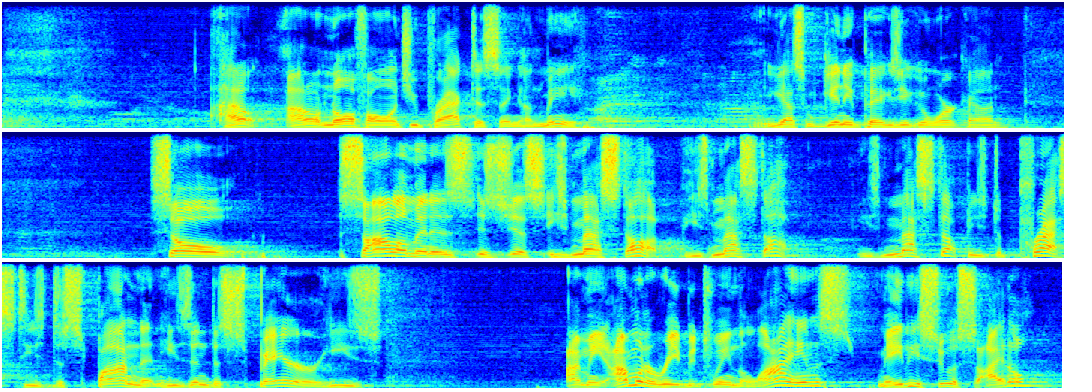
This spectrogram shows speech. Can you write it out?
I don't, I don't know if I want you practicing on me. You got some guinea pigs you can work on? So Solomon is, is just, he's messed up. He's messed up. He's messed up. He's depressed. He's despondent. He's in despair. He's, I mean, I'm going to read between the lines, maybe suicidal.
